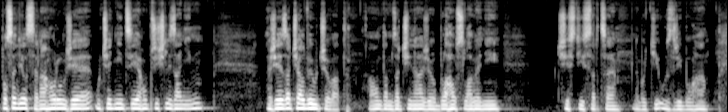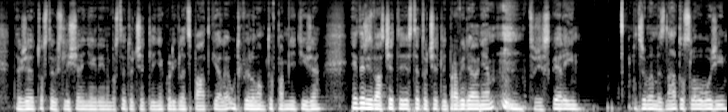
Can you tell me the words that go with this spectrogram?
posadil se nahoru, že učedníci jeho přišli za ním a že je začal vyučovat. A on tam začíná, že o blahoslavení, čistí srdce, nebo ti uzří Boha. Takže to jste už slyšeli někdy, nebo jste to četli několik let zpátky, ale utkvělo vám to v paměti, že někteří z vás četli, jste to četli pravidelně, což je skvělý. Potřebujeme znát to slovo Boží.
